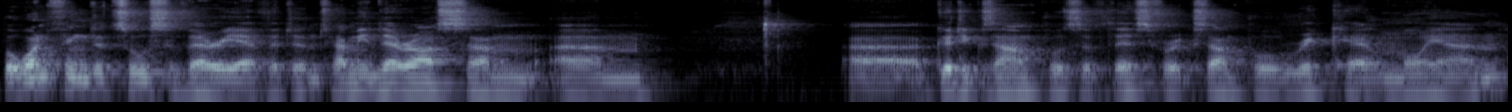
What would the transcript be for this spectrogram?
But one thing that's also very evident, I mean, there are some um, uh, good examples of this. For example, Rick Elmoyan,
